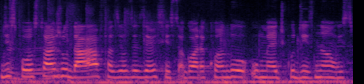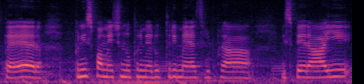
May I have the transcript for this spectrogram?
disposto Uhum. a ajudar a fazer os exercícios. Agora, quando o médico diz não, espera, principalmente no primeiro trimestre para esperar e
